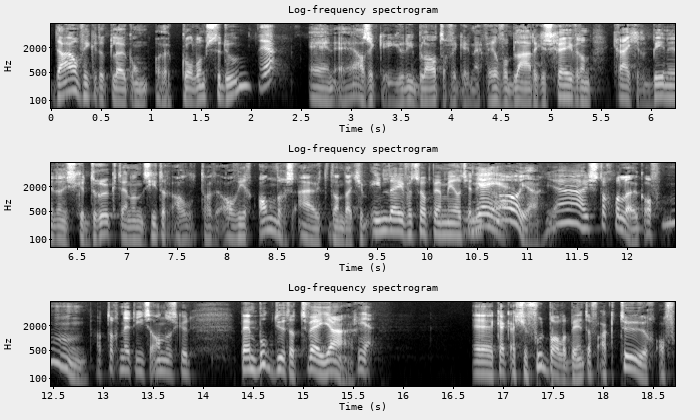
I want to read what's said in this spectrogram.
Daarom vind ik het ook leuk om columns te doen. Ja. En eh, als ik jullie blad, of ik heb heel veel bladen geschreven, dan krijg je het binnen, dan is het gedrukt en dan ziet er altijd alweer anders uit dan dat je hem inlevert zo per mailtje. En Ja, denk ik, ja. oh ja, ja, is toch wel leuk. Of hmm, had toch net iets anders kunnen. Bij een boek duurt dat twee jaar. Ja. Eh, kijk, als je voetballer bent of acteur of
